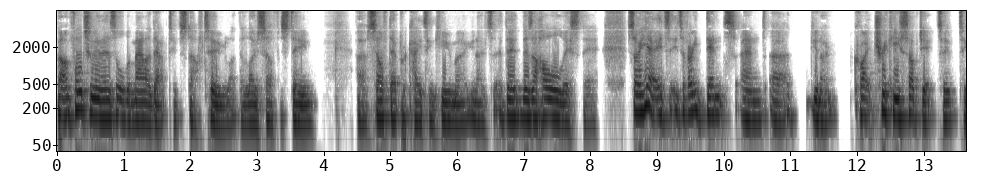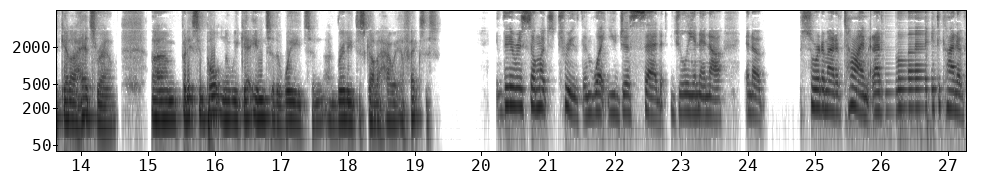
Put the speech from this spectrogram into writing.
But unfortunately, there's all the maladaptive stuff too, like the low self-esteem, uh, self-deprecating humor. You know, there, there's a whole list there. So yeah, it's it's a very dense and uh, you know quite tricky subject to to get our heads around. Um, but it's important that we get into the weeds and, and really discover how it affects us. There is so much truth in what you just said, Julian, in a in a short amount of time. And I'd like to kind of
